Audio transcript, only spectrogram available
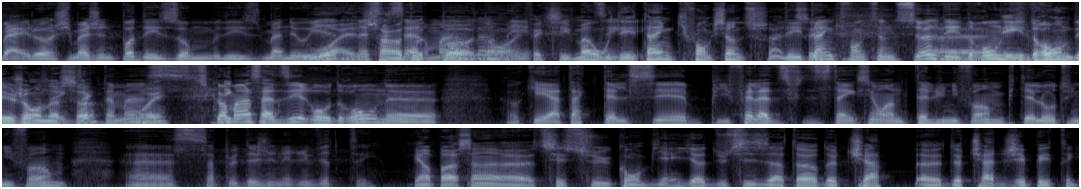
Ben là, j'imagine pas des, hum- des humanoïdes Ouais, sans doute nécessairement. pas, là, non, effectivement. Ou des tanks qui fonctionnent tout seuls. Des tanks qui fonctionnent tout seuls, des Euh, drones. Des qui- drones, déjà, on a ça. Exactement. Ouais. Si tu commences à dire aux drones, euh, OK, attaque telle cible, puis fais la distinction entre tel uniforme puis tel autre uniforme, euh, ça peut dégénérer vite. Et en passant, euh, sais-tu combien il y a d'utilisateurs de chat, euh, de chat GPT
